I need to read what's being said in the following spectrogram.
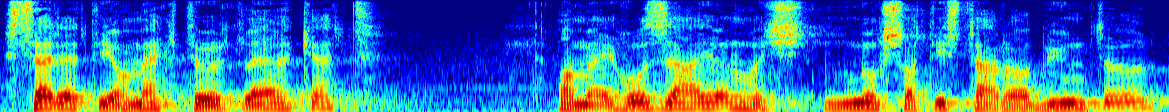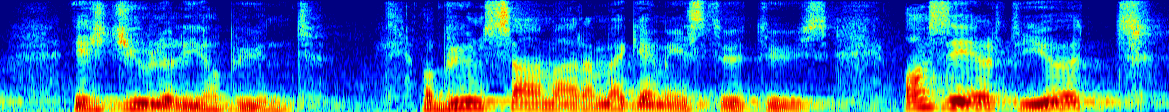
szereti a megtört lelket, amely hozzájön, hogy mossa tisztára a bűntől, és gyűlöli a bűnt. A bűn számára megemésztő tűz. Azért jött,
